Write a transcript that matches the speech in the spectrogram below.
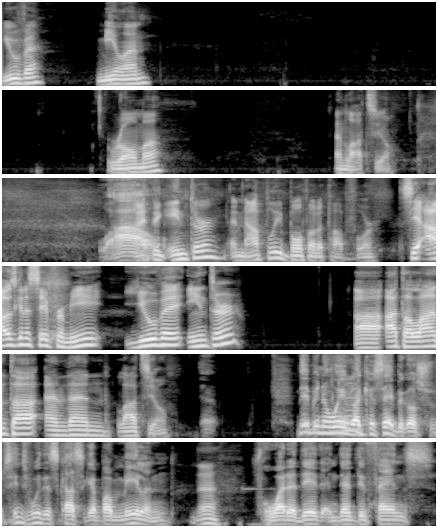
Juve, Milan, Roma, and Lazio. Wow. I think Inter and Napoli both out of top four. See, I was gonna say for me, Juve, Inter, uh, Atalanta, and then Lazio. Maybe in a way, Yeah. like you say, because since we're discussing about Milan Yeah. for what they did and then defense,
